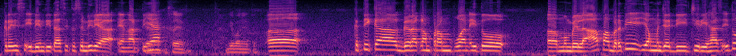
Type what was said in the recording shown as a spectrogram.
krisis identitas itu sendiri ya, yang artinya Ya. Gimana itu? eh, ketika gerakan perempuan itu eh, membela apa? Berarti yang menjadi ciri khas itu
